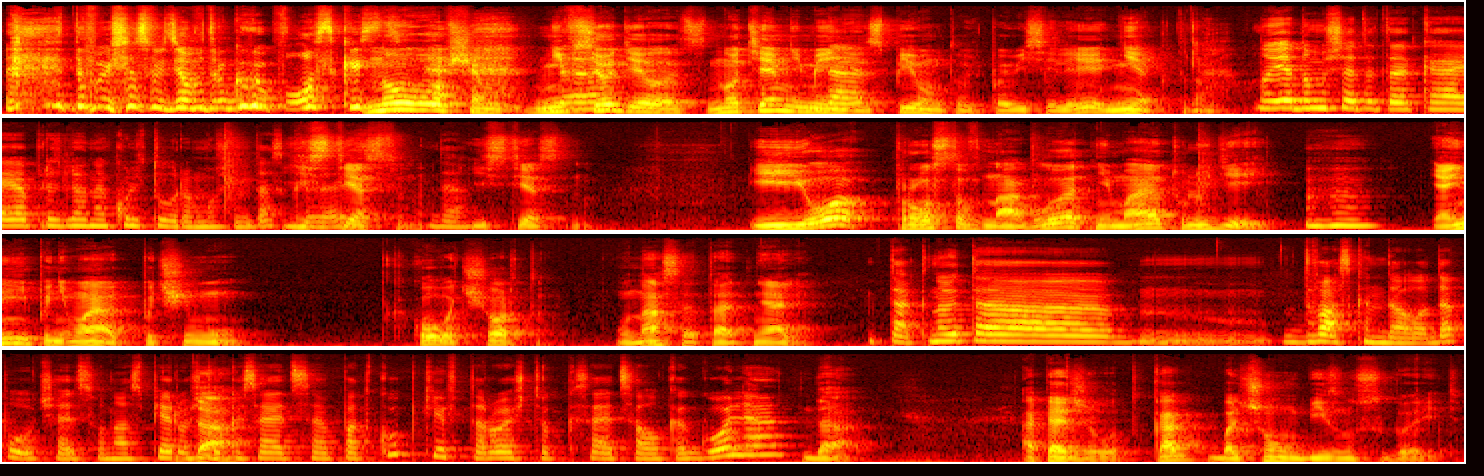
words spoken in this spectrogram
Да мы сейчас уйдем в другую плоскость. Ну, в общем, не да. все делается, но тем не менее, да. с пивом-то повеселее некоторым. Но я думаю, что это такая определенная культура, можно, да, сказать? Естественно, да. естественно. И ее просто в наглую отнимают у людей. Угу. И они не понимают, почему. Какого черта у нас это отняли? Так, ну это два скандала, да, получается, у нас. Первое, да. что касается подкупки, второе, что касается алкоголя. Да. Опять же, вот как большому бизнесу говорить?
